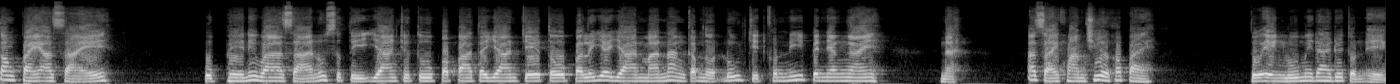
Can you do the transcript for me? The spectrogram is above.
ต้องไปอาศัยปุเพนิวาสานุสติญาณจุตูปปาตญาณเจโตปริยญาณมานั่งกำหนดรู้จิตคนนี้เป็นยังไงนะอาศัยความเชื่อเข้าไป ตัวเองรู้ไม่ได้ด้วยตนเอง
